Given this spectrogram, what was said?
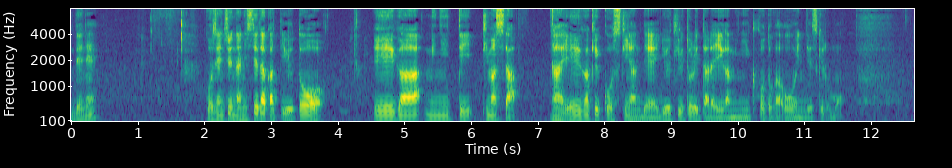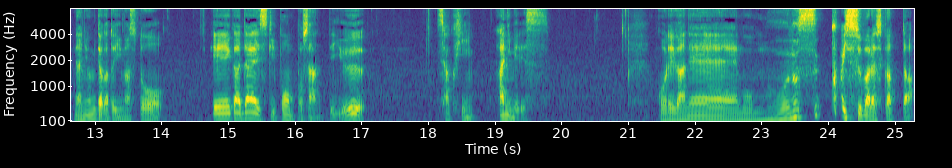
でね、午前中何してたかっていうと、映画見に行ってきました。はい、映画結構好きなんで、有給取れたら映画見に行くことが多いんですけども、何を見たかと言いますと、映画大好きポンポさんっていう作品、アニメです。これがね、もうものすっごい素晴らしかった。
